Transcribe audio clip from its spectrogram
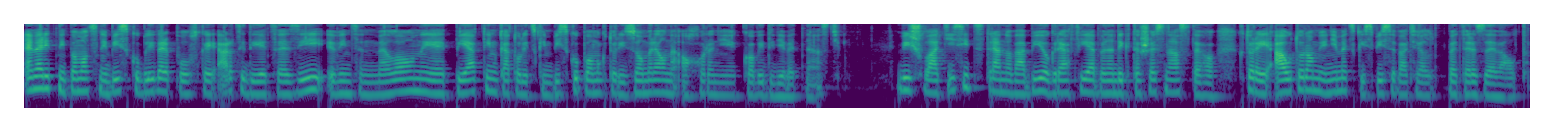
Emeritný pomocný biskup Liverpoolskej arcidiecézy Vincent Malone je piatým katolickým biskupom, ktorý zomrel na ochorenie COVID-19 vyšla tisícstranová biografia Benedikta XVI, ktorej autorom je nemecký spisovateľ Peter Zewald.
